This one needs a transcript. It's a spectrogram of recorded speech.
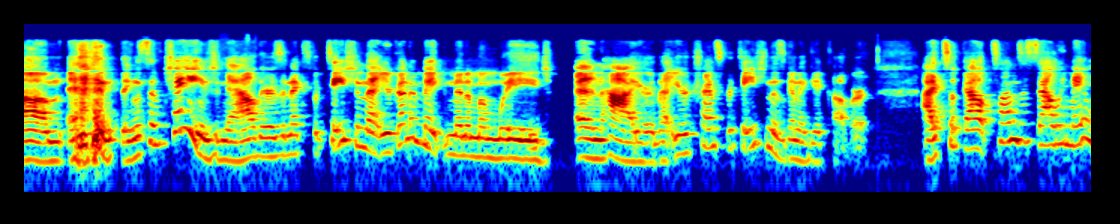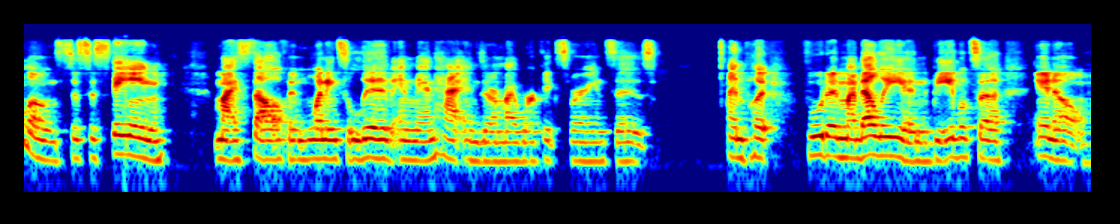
Um, and things have changed now. There's an expectation that you're going to make minimum wage and higher, that your transportation is going to get covered. I took out tons of Sallie Mae loans to sustain myself and wanting to live in Manhattan during my work experiences and put food in my belly and be able to, you know,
